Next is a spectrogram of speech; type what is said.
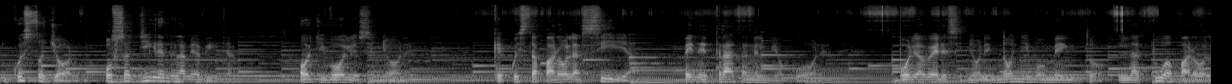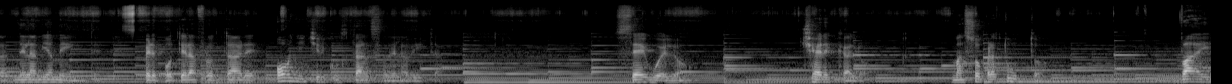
in questo giorno possa agire nella mia vita Oggi voglio, Signore, che questa parola sia penetrata nel mio cuore. Voglio avere, Signore, in ogni momento la tua parola nella mia mente per poter affrontare ogni circostanza della vita. Seguelo, cercalo, ma soprattutto vai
